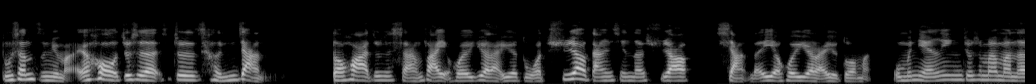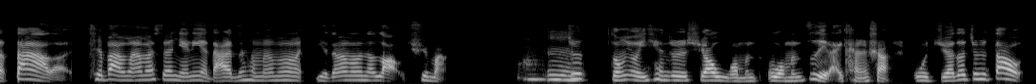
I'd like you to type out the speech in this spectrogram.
独生子女嘛，然后就是就是成长的话，就是想法也会越来越多，需要担心的、需要想的也会越来越多嘛。我们年龄就是慢慢的大了，其实爸爸妈妈虽然年龄也大了，但他们慢慢也在慢慢的老去嘛。嗯，就。总有一天就是需要我们我们自己来看事儿，我觉得就是到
